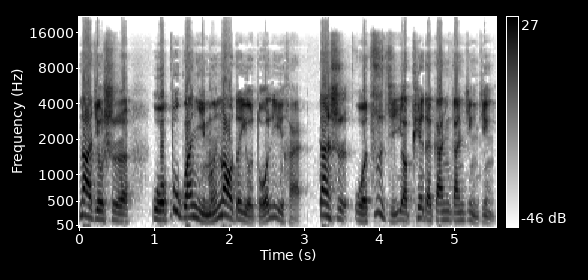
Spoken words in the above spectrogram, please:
那就是我不管你们闹得有多厉害，但是我自己要撇得干干净净。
